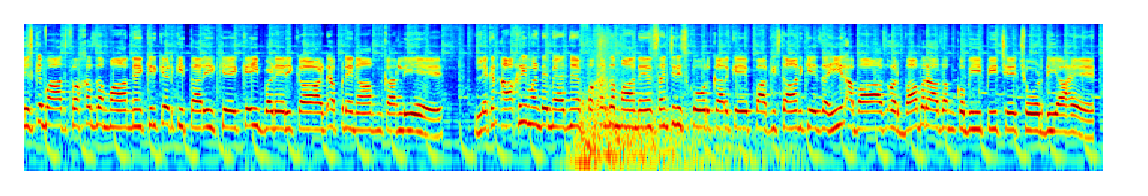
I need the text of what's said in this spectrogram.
जिसके बाद फ़खर जमान ने क्रिकेट की तारीख के कई बड़े रिकॉर्ड अपने नाम कर लिए। लेकिन आखिरी वनडे मैच में फ़खर जमान ने सेंचुरी स्कोर करके पाकिस्तान के जहीर अब्बास और बाबर आज़म को भी पीछे छोड़ दिया है।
